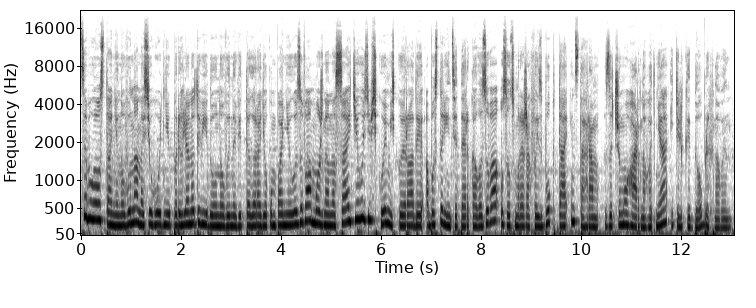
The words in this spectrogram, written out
Це була остання новина на сьогодні. Переглянути відео новини від телерадіокомпанії Лозова можна на сайті Лозівської міської ради або сторінці ТРК Лозова у соцмережах Фейсбук та Інстаграм. Зичимо гарного дня і тільки добрих новин.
